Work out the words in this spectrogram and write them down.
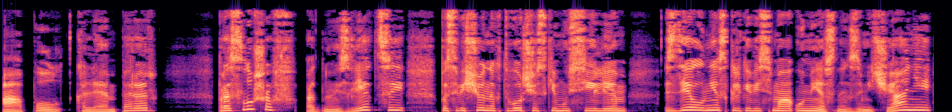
а Пол Клемперер — Прослушав одну из лекций, посвященных творческим усилиям, сделал несколько весьма уместных замечаний,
